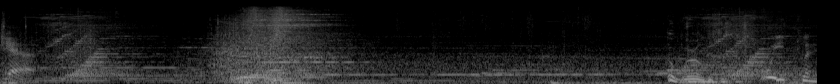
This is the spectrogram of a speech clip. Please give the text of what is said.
Gotcha! The world is a sweet place.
